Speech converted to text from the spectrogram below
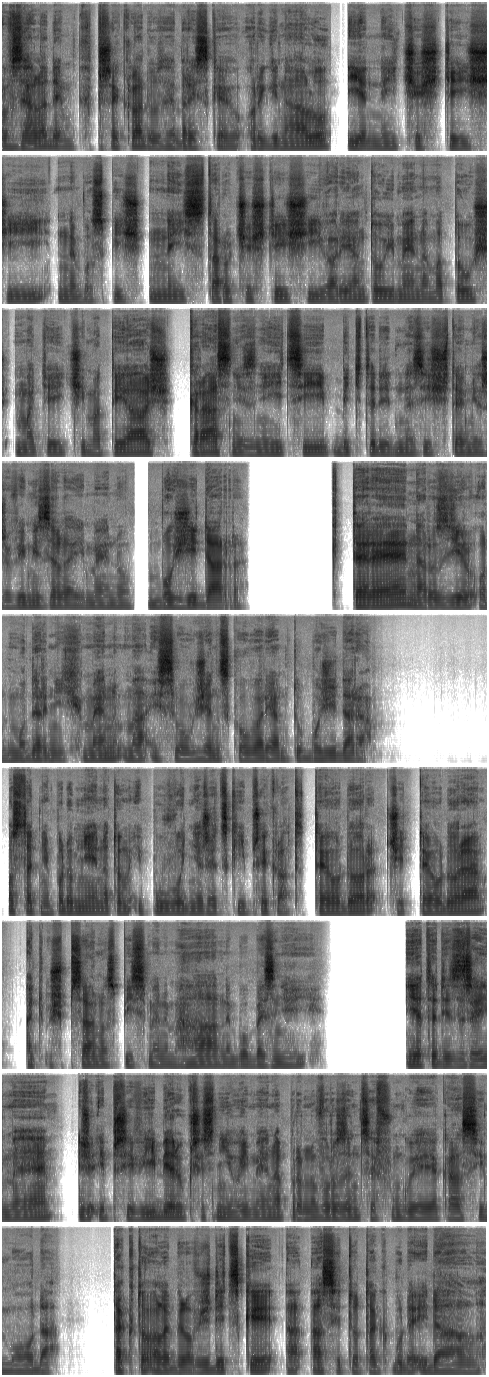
Vzhledem k překladu z hebrejského originálu je nejčeštější nebo spíš nejstaročeštější variantou jména Matouš, Matěj či Matyáš krásně znějící, byť tedy dnes již téměř vymizelé jméno Božidar, které na rozdíl od moderních men má i svou ženskou variantu Božidara. Ostatně podobně je na tom i původně řecký překlad Teodor či Teodora ať už psáno s písmenem H nebo bez něj. Je tedy zřejmé, že i při výběru křesního jména pro novorozence funguje jakási móda. Tak to ale bylo vždycky a asi to tak bude i dál.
